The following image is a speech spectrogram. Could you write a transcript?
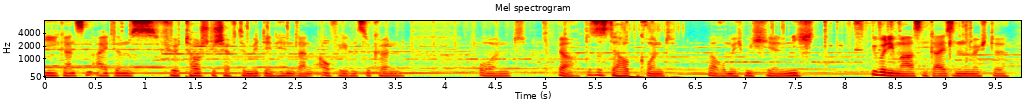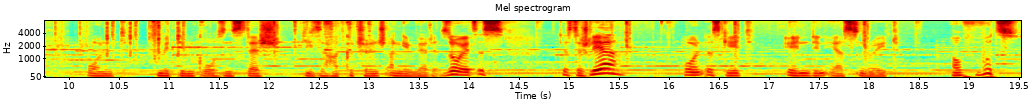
die ganzen Items für Tauschgeschäfte mit den Händlern aufheben zu können. Und ja, das ist der Hauptgrund, warum ich mich hier nicht über die Maßen geißeln möchte und mit dem großen Stash diese Hardcore Challenge angehen werde. So, jetzt ist der Stash leer und es geht in den ersten Raid auf Woods.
